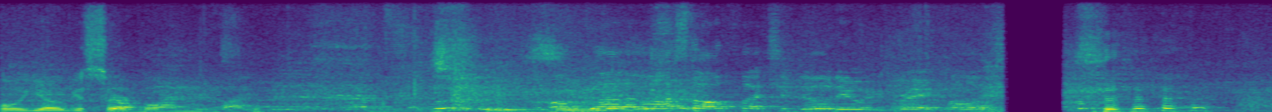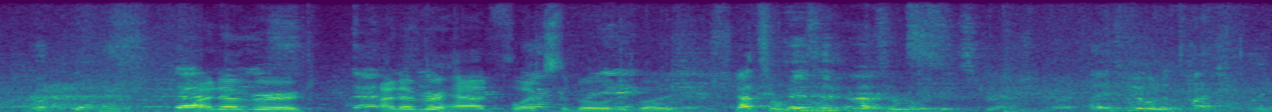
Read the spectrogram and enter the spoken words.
Whole yoga circle. Oh god, I lost all flexibility over break. Holy I never, I never had flexibility, buddy. That's a really, that's a really good stretch. I used to be able to touch like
